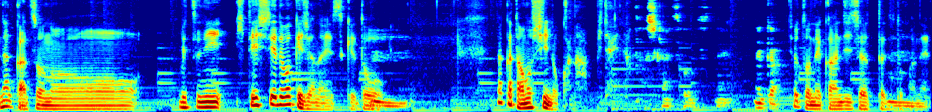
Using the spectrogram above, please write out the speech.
なんかその別に否定してるわけじゃないですけど、うん。なんか楽しいのかなみたいな。確かにそうですね。なんか、ちょっとね感じちゃったりとかね、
